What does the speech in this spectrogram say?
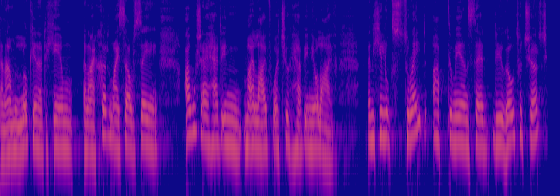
and I'm looking at him, and I heard myself saying, I wish I had in my life what you have in your life. And he looked straight up to me and said, Do you go to church?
